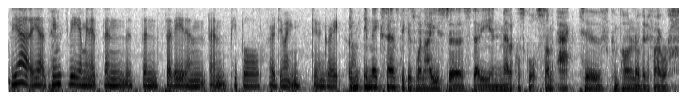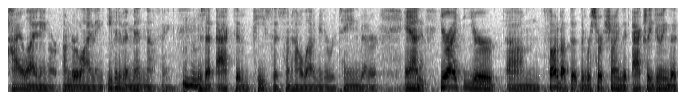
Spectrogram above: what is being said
like. Yeah, yeah, it seems to be. I mean, it's been it's been studied, and, and people are doing doing great. So It, it makes sense because when I used to study in medical school, some active component of it, if I were highlighting or underlining, even if it meant nothing, Mm-hmm. it was that active piece that somehow allowed me to retain better. And Yeah. your, your um, thought about the, the research showing that actually doing the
